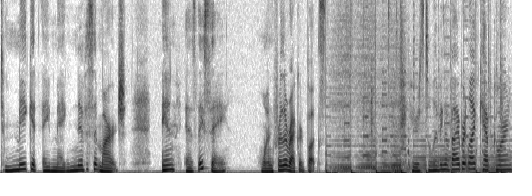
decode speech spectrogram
to make it a magnificent march. And as they say, one for the record books. Here's to living a vibrant life, Capricorn.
